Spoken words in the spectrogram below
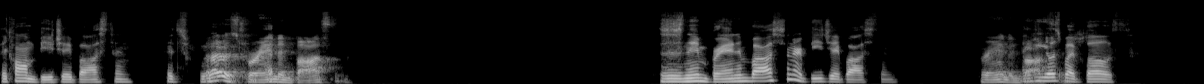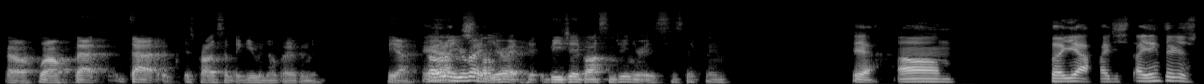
They call him BJ Boston. It's I thought it was Brandon Boston. Is his name Brandon Boston or BJ Boston? Brandon Boston. he goes by both. Oh well, that that is probably something you would know better than me. Yeah. yeah oh no, you're so, right. You're right. BJ Boston Jr. is his nickname. Yeah. Um. But yeah, I just I think they're just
